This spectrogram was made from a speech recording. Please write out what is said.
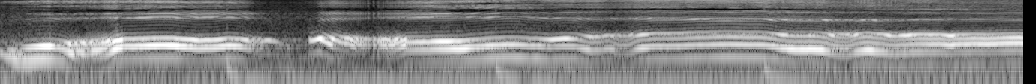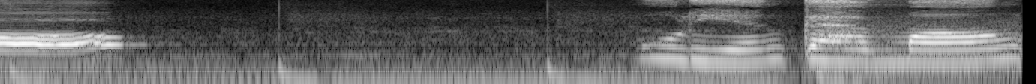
我好饿。”木莲赶忙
